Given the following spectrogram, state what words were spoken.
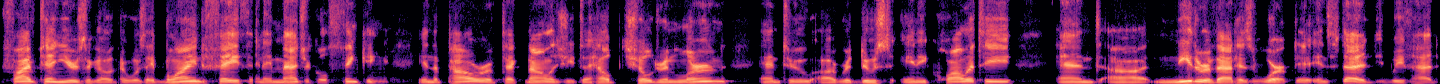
five, ten years ago, there was a blind faith and a magical thinking in the power of technology to help children learn and to uh, reduce inequality. And uh, neither of that has worked. Instead, we've had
